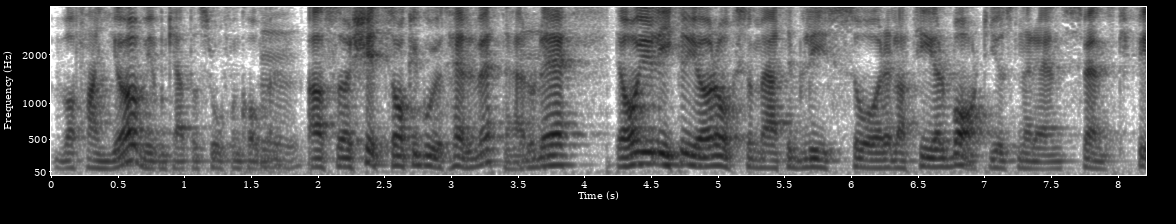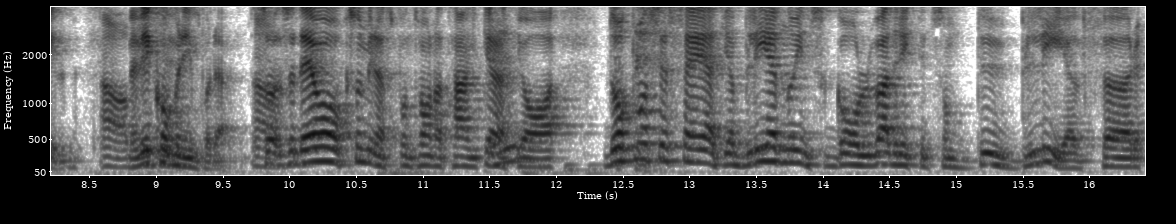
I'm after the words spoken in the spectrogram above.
vad fan gör vi om katastrofen kommer? Mm. Alltså shit, saker går ju åt helvete här. Och det, det har ju lite att göra också med att det blir så relaterbart just när det är en svensk film. Ja, Men vi precis. Mm. kommer in på det. Så, så det var också mina spontana tankar att jag... Dock måste jag säga att jag blev nog inte så golvad riktigt som du blev. För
